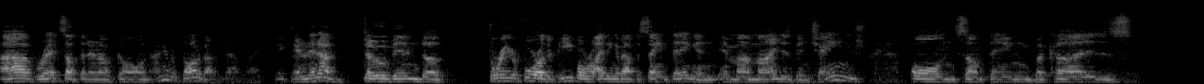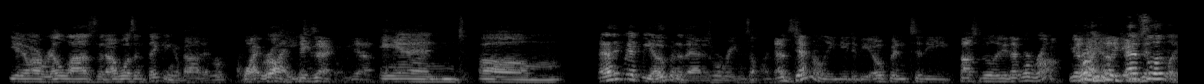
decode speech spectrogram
I've read something and I've gone, I never thought about it that way. And then I've dove into three or four other people writing about the same thing, and, and my mind has been changed on something because, you know, I realized that I wasn't thinking about it quite right. Exactly. Yeah. And, um, and I think we have to be open to that as we're reading something I like this. definitely need to be open to the possibility that we're wrong. Right, Like, absolutely.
